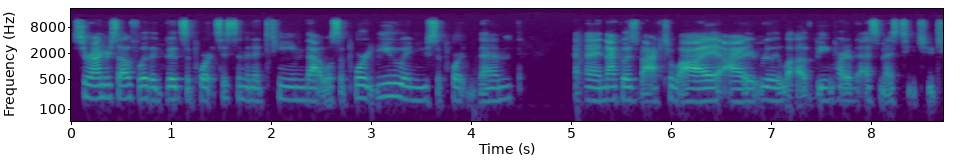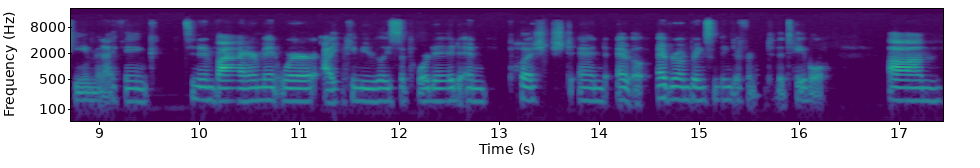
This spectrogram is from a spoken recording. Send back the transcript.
surround yourself with a good support system and a team that will support you and you support them. And that goes back to why I really love being part of the SMST2 team. And I think it's an environment where I can be really supported and pushed, and everyone brings something different to the table. Um,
